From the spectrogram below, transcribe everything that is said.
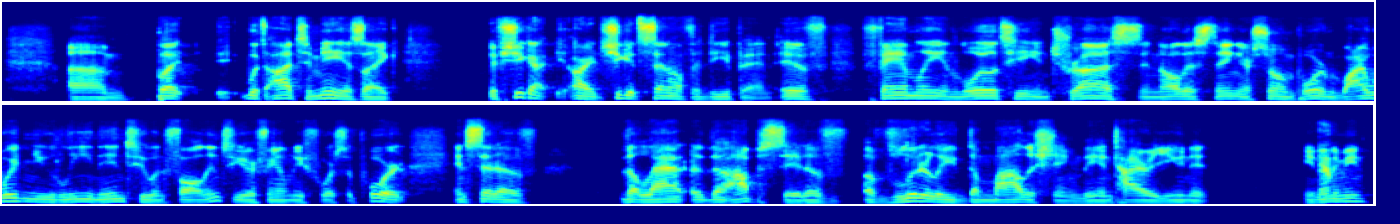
um but what's odd to me is like if she got all right, she gets sent off the deep end. If family and loyalty and trust and all this thing are so important, why wouldn't you lean into and fall into your family for support instead of the lat the opposite of of literally demolishing the entire unit? You know yep. what I mean?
